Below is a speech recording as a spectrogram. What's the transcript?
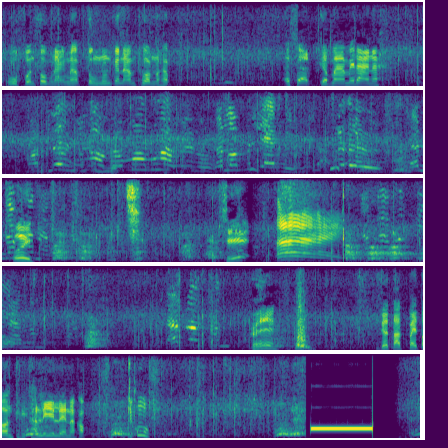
โอ้ฝนตกหนักนะครับ ตรงนู้นก็น้ำท่วมนะครับไอ้แฟดกลับมาไม่ได้นะมาเรื่องที่เราเรื่องมากมากเลยหนูก็รถไม่แรงหนูเออแล้วเฮ้ยเชะเอ้ยแล้วมันเฮ้ยเดี๋ยวตัดไปตอนถึงทะเลเลยนะครับจุ๊กโอ้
